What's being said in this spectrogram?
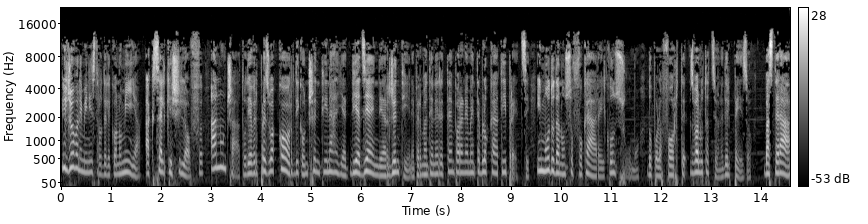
il giovane ministro dell'economia, Axel Kishilov, ha annunciato di aver preso accordi con centinaia di aziende argentine per mantenere temporaneamente bloccati i prezzi, in modo da non soffocare il consumo dopo la forte svalutazione del peso. Basterà?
